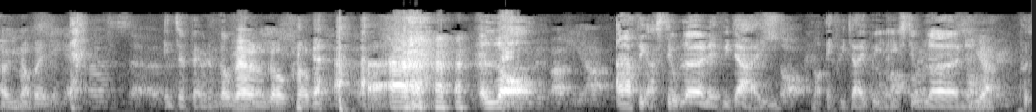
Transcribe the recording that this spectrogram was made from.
Oh, not Radio. into Verulam Golf. Verulam Golf Club. a lot, and I think I still learn every day. Not every day, but you know, you still learn and Yeah. put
